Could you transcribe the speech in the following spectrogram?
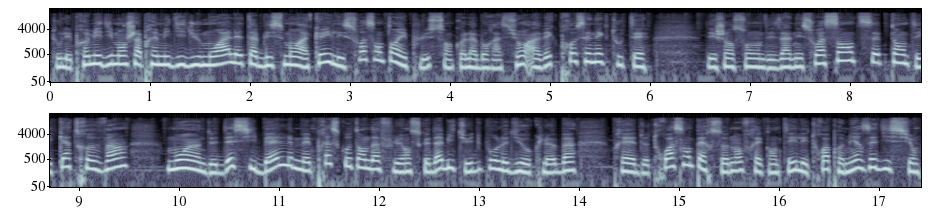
Tous les premiers dimanches après-midi du mois, l'établissement accueille les 60 ans et plus en collaboration avec Toutet. Des chansons des années 60, 70 et 80, moins de décibels, mais presque autant d'affluence que d'habitude pour le duo club. Près de 300 personnes ont fréquenté les trois premières éditions.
